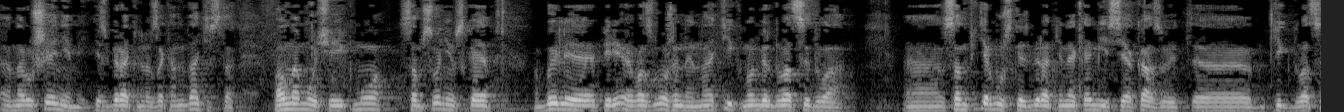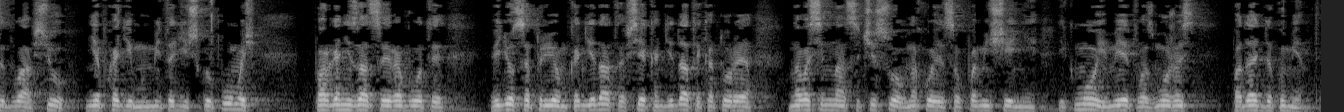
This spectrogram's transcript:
э, нарушениями избирательного законодательства полномочия ИКМО Самсоневская были возложены на ТИК номер 22. Э, Санкт-Петербургская избирательная комиссия оказывает э, ТИК-22 всю необходимую методическую помощь по организации работы. Ведется прием кандидатов. Все кандидаты, которые на 18 часов находятся в помещении ИКМО, имеют возможность подать документы.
